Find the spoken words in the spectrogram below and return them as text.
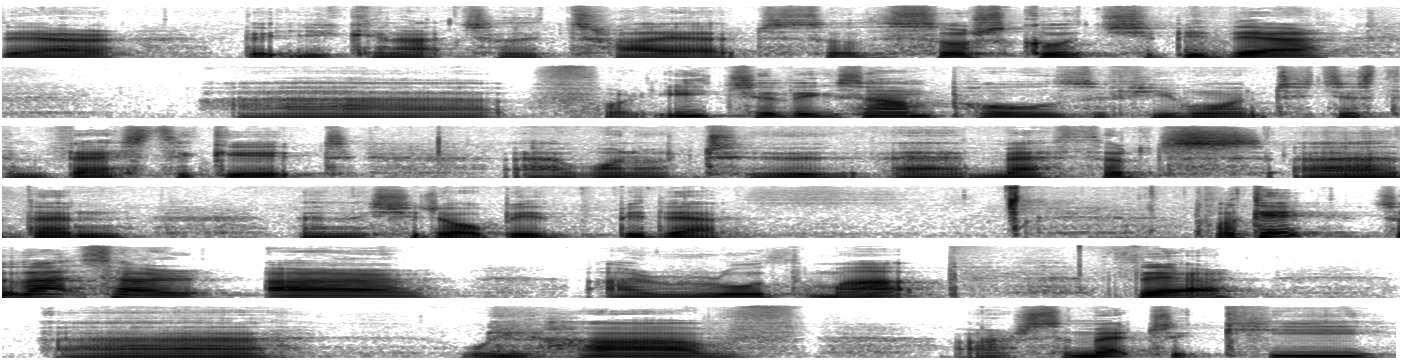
there that you can actually try out. So the source code should be there uh, for each of the examples. If you want to just investigate uh, one or two uh, methods, uh, then, then they should all be, be there. Okay, so that's our, our, our roadmap there. Uh, we have our symmetric key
